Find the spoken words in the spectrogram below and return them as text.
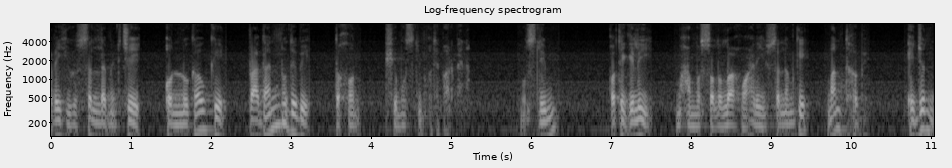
আলহি হুসাল্লামের চেয়ে অন্য কাউকে প্রাধান্য দেবে, তখন সে মুসলিম হতে পারবে না। মুসলিম হতে গেলেই মোহাম্মদ সাল আলিউসাল্লামকে মানতে হবে। এই জন্য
